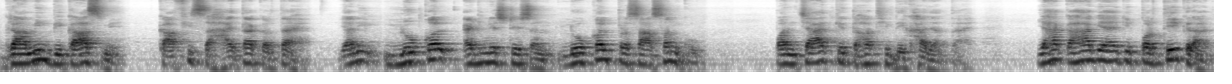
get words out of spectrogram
ग्रामीण विकास में काफ़ी सहायता करता है। यानी लोकल एडमिनिस्ट्रेशन, लोकल प्रशासन को पंचायत के तहत ही देखा जाता है। यहाँ कहा गया है कि प्रत्येक राज्य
